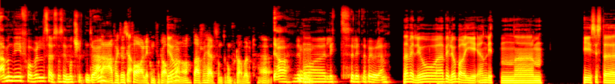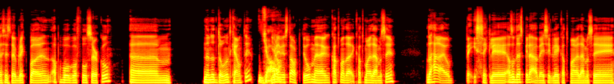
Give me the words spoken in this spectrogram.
Nei, men vi får vel sause oss inn mot slutten, tror jeg. Det er faktisk Ja. farlig komfortabelt Ja. her nå. Det er så helsomt og komfortabelt. Eh, Ja, vi må litt, litt ned på jordet igjen. Men jeg vil jo, vil jo bare gi en liten ehm, I siste, siste øyeblikk, bare apropos å gå full circle um, Nevne Donut County. Ja. Fordi vi startet jo med Katamari Damacy. Og det her er jo basically Altså, det spillet er basically Katamari Damacy.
